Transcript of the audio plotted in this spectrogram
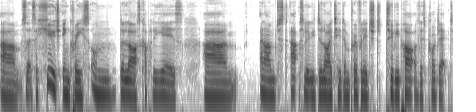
Um, so it's a huge increase on the last couple of years. Um, and I'm just absolutely delighted and privileged to be part of this project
